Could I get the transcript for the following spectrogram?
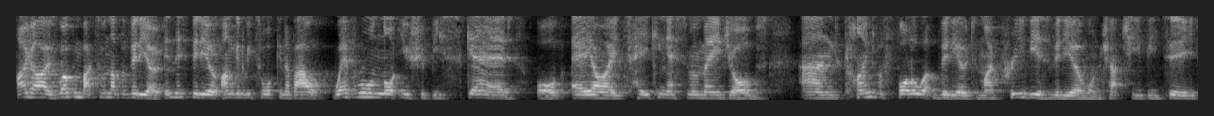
Hi guys, welcome back to another video. In this video, I'm going to be talking about whether or not you should be scared of AI taking SMMA jobs and kind of a follow-up video to my previous video on ChatGPT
